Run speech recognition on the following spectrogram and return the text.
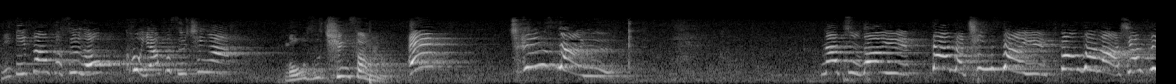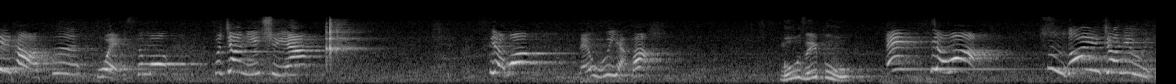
你的伤不算重，可也不算轻啊。我是轻伤员。哎，轻伤员。那指导员带着轻伤员放到廊下睡桃子，为什么？不叫你去呀，小王，来换药吧。我才不。哎，小王，知道要叫你换的。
